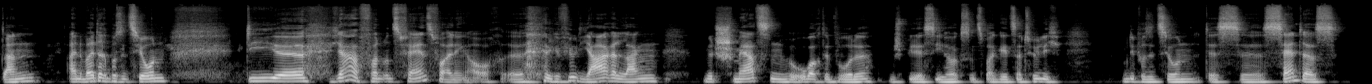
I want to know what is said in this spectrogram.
dann eine weitere Position, die äh, ja von uns Fans vor allen Dingen auch äh, gefühlt jahrelang mit Schmerzen beobachtet wurde im Spiel der Seahawks. Und zwar geht es natürlich um die Position des äh, Centers,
